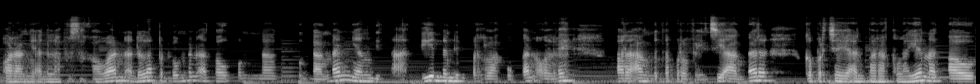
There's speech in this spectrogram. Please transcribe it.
orangnya adalah pustakawan adalah pedoman atau pegangan yang ditaati dan diperlakukan oleh para anggota profesi agar kepercayaan para klien atau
